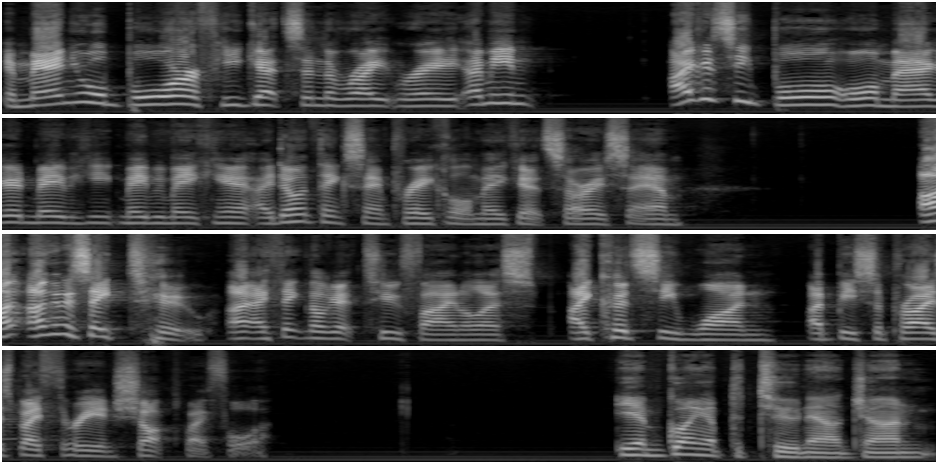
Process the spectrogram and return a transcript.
Emmanuel Bor, if he gets in the right rate, I mean, I could see Bor or Maggard maybe he maybe making it. I don't think Sam Prakel will make it. Sorry, Sam. I, am going to say two. I, I think they'll get two finalists. I could see one. I'd be surprised by three and shocked by four. Yeah, I'm going up to two now, John.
